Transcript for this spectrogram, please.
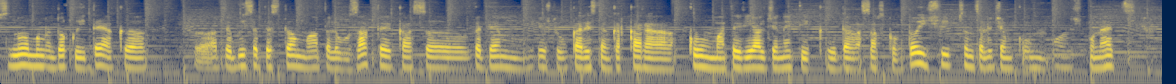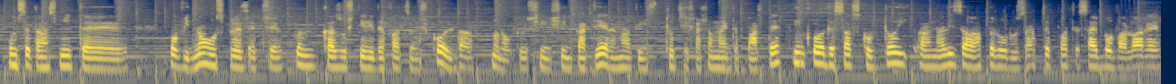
să nu rămână doar cu ideea că ar trebui să testăm apele uzate ca să vedem, eu știu, care este încărcarea cu material genetic de la SARS-CoV-2 și să înțelegem cum spuneați, cum se transmite COVID-19, în cazul știrii de față în școli, dar, mă rog, și, și în cartiere, în alte instituții și așa mai departe. Dincolo de SARS-CoV-2, analiza apelor uzate poate să aibă valoare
